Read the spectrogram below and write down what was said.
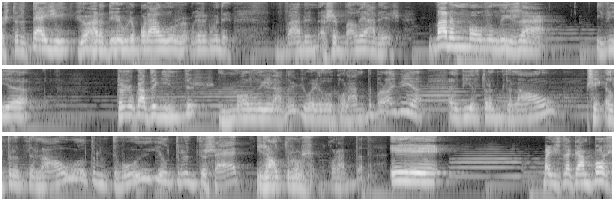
estratègic, jo ara diré una paraula, van a les Baleares, van mobilitzar, hi havia tres o quatre quintes mobilitzades, jo era del 40, però hi havia, hi havia el 39, sí, el 39, el 38 i el 37, i d'altres 40. I vaig estar a Campos,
